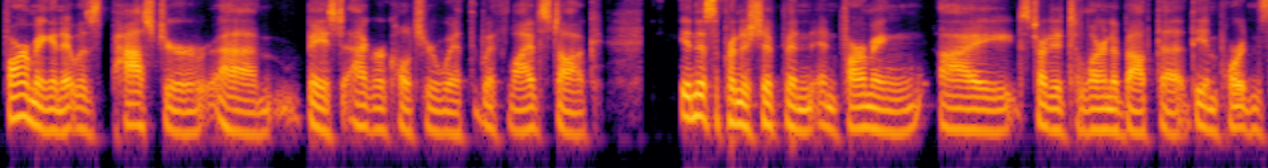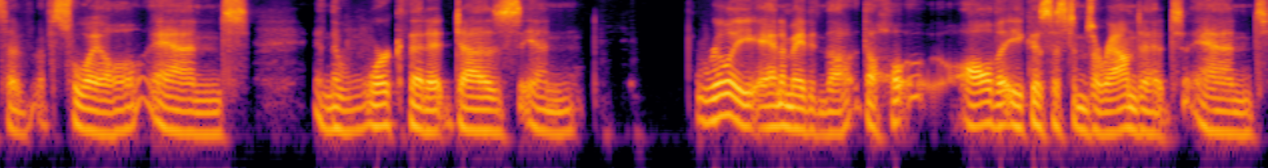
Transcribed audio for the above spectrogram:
farming, and it was pasture um, based agriculture with, with livestock in this apprenticeship in, in farming, I started to learn about the the importance of, of soil and in the work that it does in really animating the the whole all the ecosystems around it and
